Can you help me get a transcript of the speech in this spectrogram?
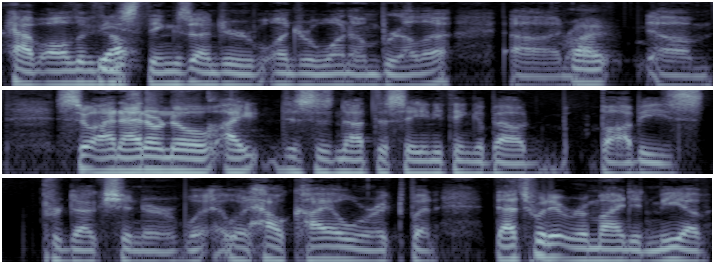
have all of these yep. things under under one umbrella. Uh, right. Um, so, and I don't know. I this is not to say anything about Bobby's production or what, what, how Kyle worked, but that's what it reminded me of,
